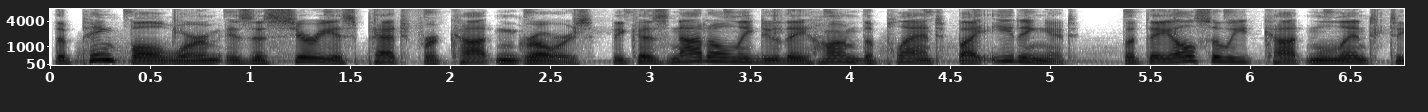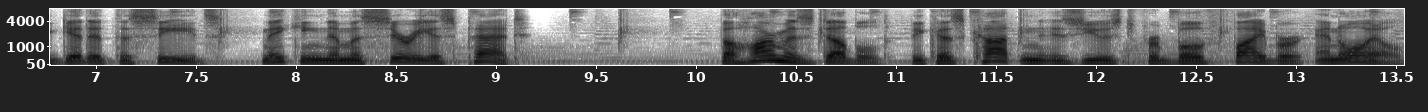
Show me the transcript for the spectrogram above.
The pink bollworm is a serious pet for cotton growers because not only do they harm the plant by eating it, but they also eat cotton lint to get at the seeds, making them a serious pet. The harm is doubled because cotton is used for both fiber and oil.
